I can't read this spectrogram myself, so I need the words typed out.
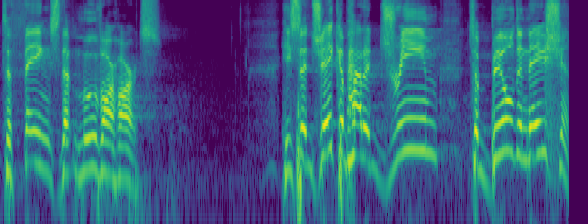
to things that move our hearts. He said Jacob had a dream to build a nation.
